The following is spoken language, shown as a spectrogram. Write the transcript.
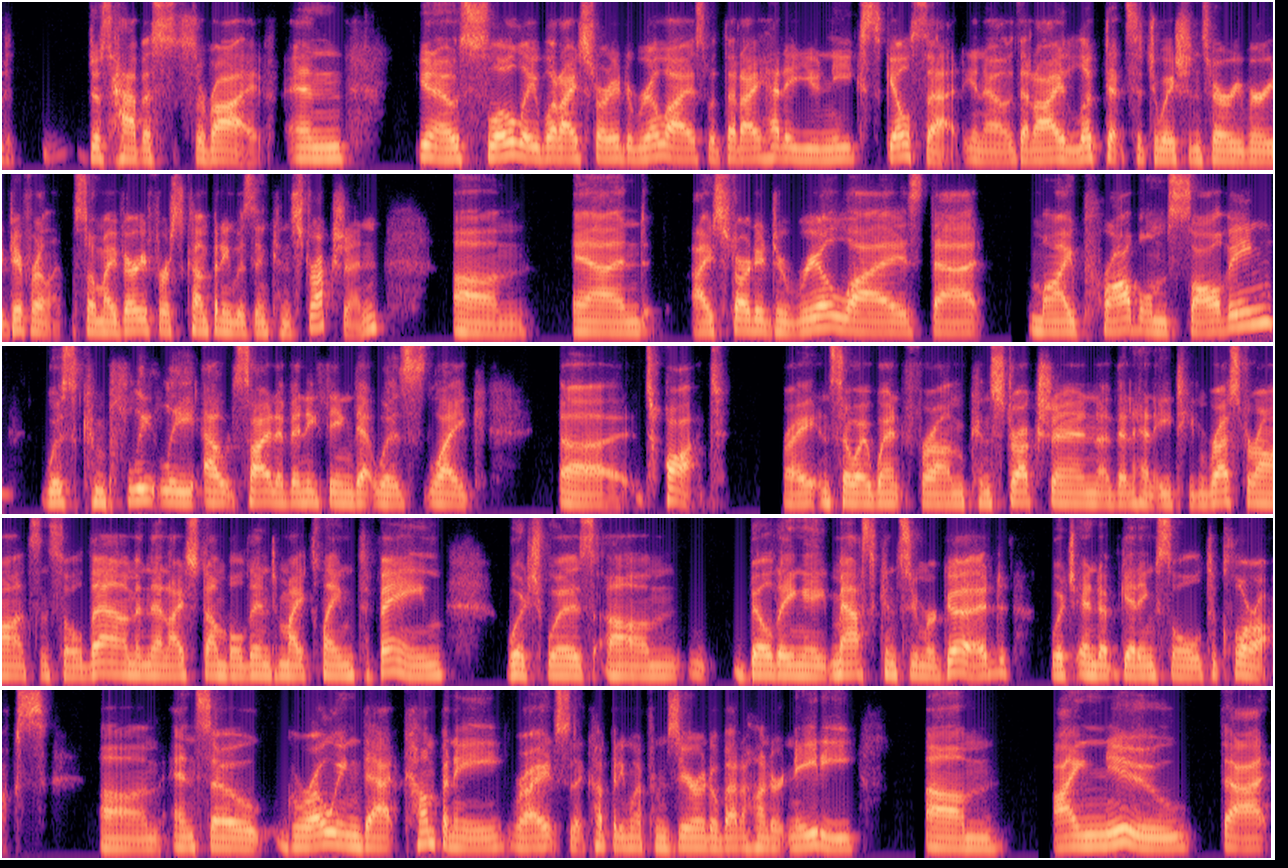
just have us survive. And, you know, slowly what I started to realize was that I had a unique skill set, you know, that I looked at situations very, very differently. So my very first company was in construction. Um, and I started to realize that my problem solving was completely outside of anything that was like uh, taught. Right. And so I went from construction, I then had 18 restaurants and sold them. And then I stumbled into my claim to fame, which was um, building a mass consumer good, which ended up getting sold to Clorox. Um, and so growing that company, right? So that company went from zero to about 180. Um, I knew that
